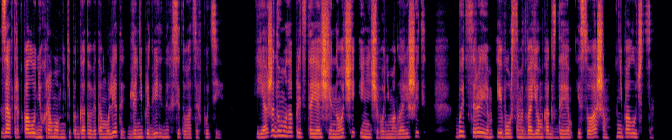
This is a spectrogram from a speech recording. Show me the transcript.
Завтра к полудню храмовники подготовят амулеты для непредвиденных ситуаций в пути. Я же думала предстоящей ночи и ничего не могла решить. Быть с Рэем и Ворсом вдвоем, как с Дэем и Суашем, не получится.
